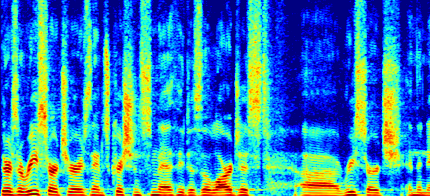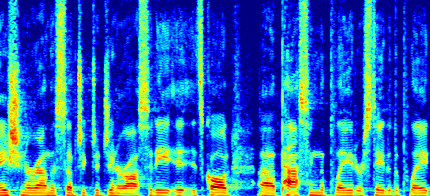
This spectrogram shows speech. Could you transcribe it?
There's a researcher, his name's Christian Smith. He does the largest uh, research in the nation around the subject of generosity. It's called uh, Passing the Plate or State of the Plate.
